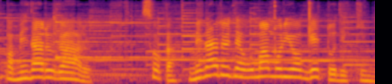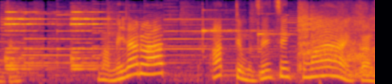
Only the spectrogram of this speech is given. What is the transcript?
なんかメダルがある。そうか。メダルでお守りをゲットできんだ。まあメダルああっても全然困らないから。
